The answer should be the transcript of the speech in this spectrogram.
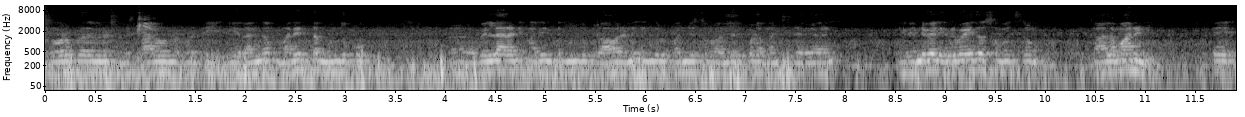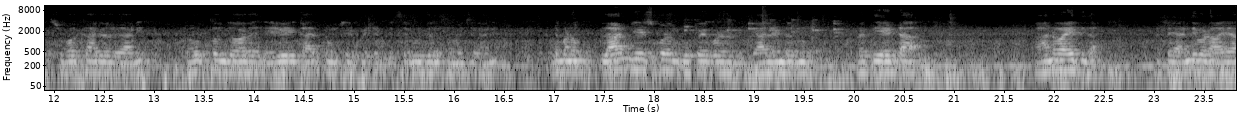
గౌరవప్రదమైనటువంటి స్థానం ఉన్నటువంటి ఈ రంగం మరింత ముందుకు వెళ్ళాలని మరింత ముందుకు రావాలని ఇందులో పనిచేస్తున్న వాళ్ళందరికీ కూడా మంచి జరగాలని ఈ రెండు వేల ఇరవై ఐదో సంవత్సరం కాలమానిని అంటే శుభకార్యాలు కానీ ప్రభుత్వం ద్వారా ఏవే కార్యక్రమం చేపట్టే సెలవులకు సంబంధించి కానీ అంటే మనం ప్లాన్ చేసుకోవడానికి ఉపయోగపడే క్యాలెండర్ను ప్రతి ఏటా ఆనవాయితీగా అంటే అన్ని కూడా ఆయా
